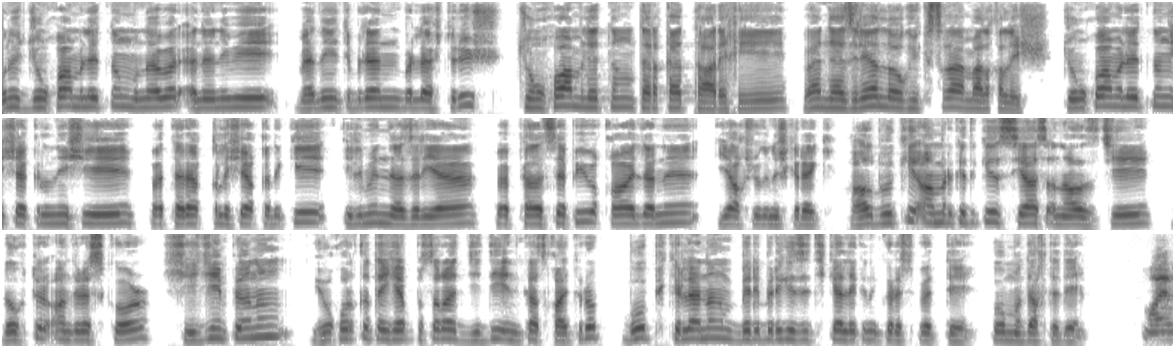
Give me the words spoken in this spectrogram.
uni junxo millatining an'anaviy madaniyati bilan birlashtirish junxo millatining taraqqiyot tarixi va nazariya logikasiga amal qilish. Junxo millatining shakllanishi va taraqqiy qilishi haqidagi ilmiy nazariya va falsafiy qoidalarni yaxshi o'rganish kerak. Holbuki amerikadagi siyosiy analizchi doktor andreskor shi zinpinning yuqorqi tashabbusiga jiddiy inkos qaytirib bu fikrlarning bir biriga zid ekanligini ko'rsatib o'tdi. Bu mundoq dedi. When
